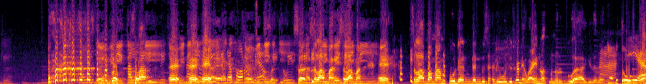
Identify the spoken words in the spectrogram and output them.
itu. Kalau eh, eh, eh. Ya, selama selama eh selama mampu dan dan bisa diwujudkan ya why not menurut gua gitu loh. nah betul. iya Ya?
